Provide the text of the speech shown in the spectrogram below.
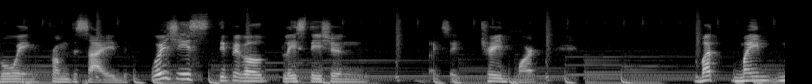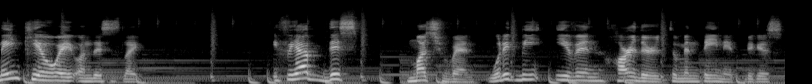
going from the side, which is typical PlayStation like say trademark. But my main KOA on this is like if we have this much vent, would it be even harder to maintain it because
